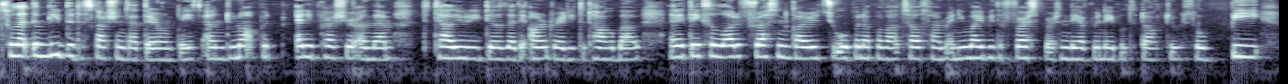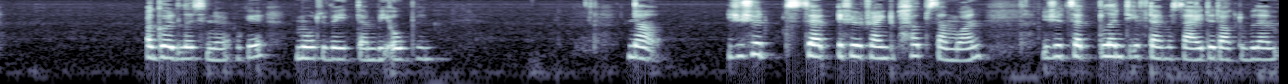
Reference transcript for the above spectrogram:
So let them lead the discussions at their own pace and do not put any pressure on them to tell you details that they aren't ready to talk about. And it takes a lot of trust and courage to open up about self harm, and you might be the first person they have been able to talk to. So be a good listener, okay? Motivate them, be open. Now, you should set, if you're trying to help someone, you should set plenty of time aside to talk to them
